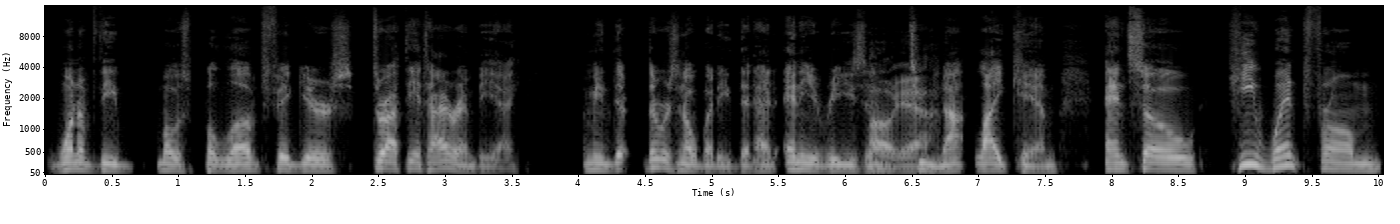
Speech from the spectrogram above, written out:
one of the most beloved figures throughout the entire NBA. I mean, there there was nobody that had any reason Oh, yeah. to not like him, and so he went from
